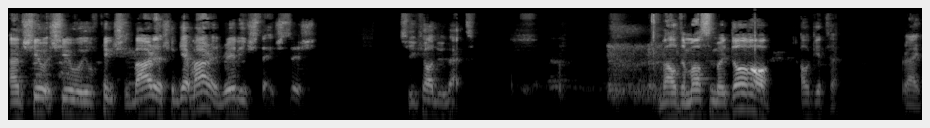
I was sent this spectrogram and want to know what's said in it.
and she she will think she's married. She'll get married. Really, she's so you can't do that. Well, the dog, I'll get that. Right,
